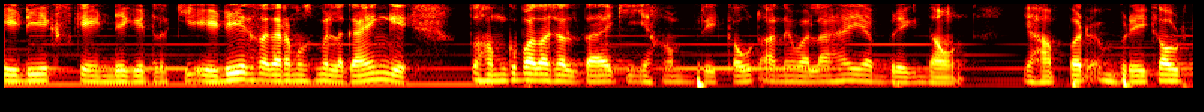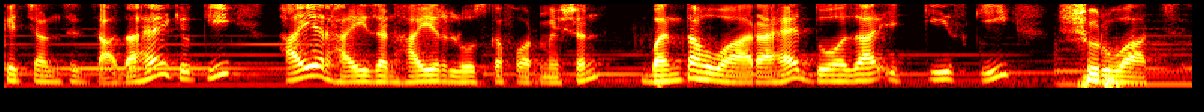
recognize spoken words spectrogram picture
एडीएक्स के इंडिकेटर की। एडीएक्स अगर हम उसमें लगाएँगे तो हमको पता चलता है कि यहाँ ब्रेकआउट आने वाला है या ब्रेक डाउन यहाँ पर ब्रेकआउट के चांसेस ज़्यादा है क्योंकि higher highs and higher lows का फॉर्मेशन बनता हुआ आ रहा है 2021 की शुरुआत से।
